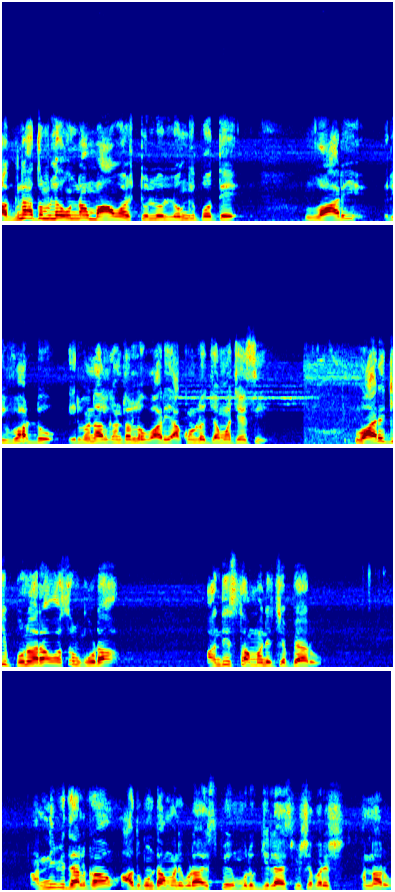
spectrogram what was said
అజ్ఞాతంలో ఉన్న మావోయిస్టులు లొంగిపోతే వారి రివార్డు ఇరవై నాలుగు గంటల్లో వారి అకౌంట్లో జమ చేసి వారికి పునరావాసం కూడా అందిస్తామని చెప్పారు. అన్ని విధాలుగా ఆదుకుంటామని కూడా ఎస్పీ ములుగు జిల్లా ఎస్పీ శబరీష్ అన్నారు.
